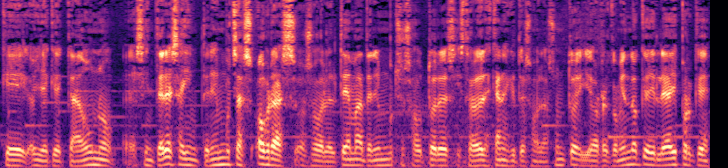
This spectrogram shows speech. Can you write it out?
que, oye, que cada uno eh, se interesa y tenéis muchas obras sobre el tema, tenéis muchos autores, historiadores que han escrito sobre el asunto y os recomiendo que leáis porque,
